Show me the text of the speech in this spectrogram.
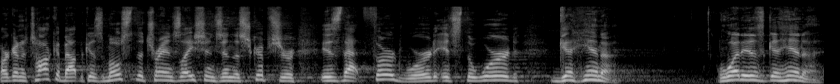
are going to talk about, because most of the translations in the scripture is that third word, it's the word Gehenna. What is Gehenna?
